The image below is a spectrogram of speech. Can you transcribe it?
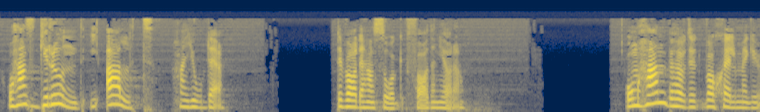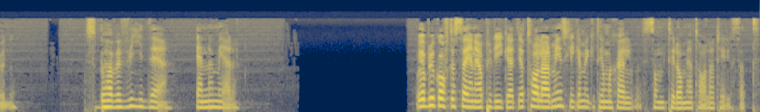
Och hans grund i allt han gjorde, det var det han såg Fadern göra. Om han behövde vara själv med Gud, så behöver vi det ännu mer. Och jag brukar ofta säga när jag predikar att jag talar minst lika mycket till mig själv som till dem jag talar till. Så att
